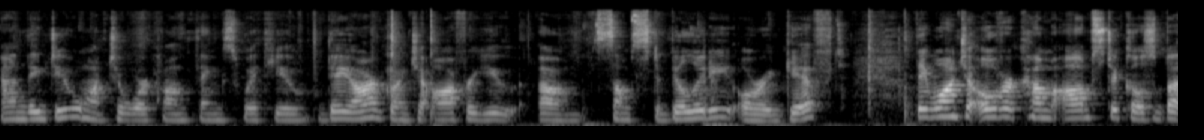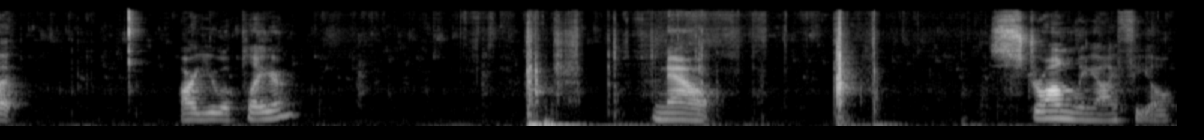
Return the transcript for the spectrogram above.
and they do want to work on things with you. They are going to offer you um, some stability or a gift. They want to overcome obstacles, but are you a player? Now, strongly I feel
